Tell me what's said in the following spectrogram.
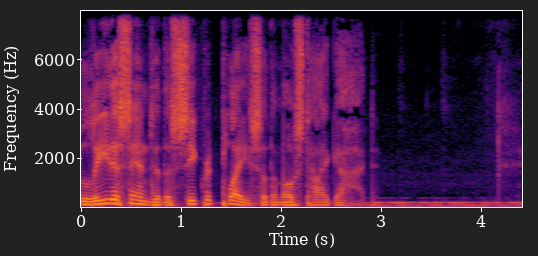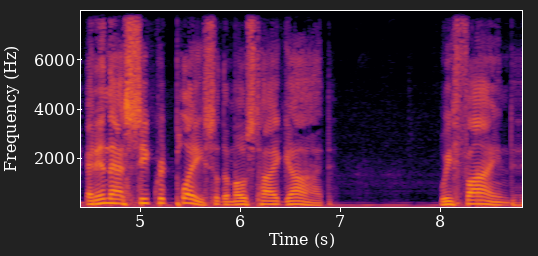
lead us into the secret place of the Most High God. And in that secret place of the Most High God, we find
